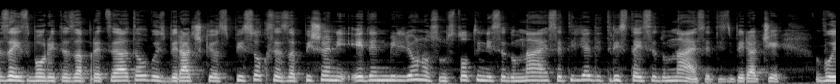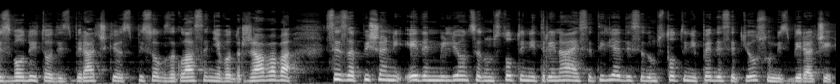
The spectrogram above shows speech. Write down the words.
За изборите за председател во избирачкиот список се запишани 1 милион 817.317 избирачи. Во изводите од избирачкиот список за гласање во државава се запишани 1 милион 713.758 избирачи,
